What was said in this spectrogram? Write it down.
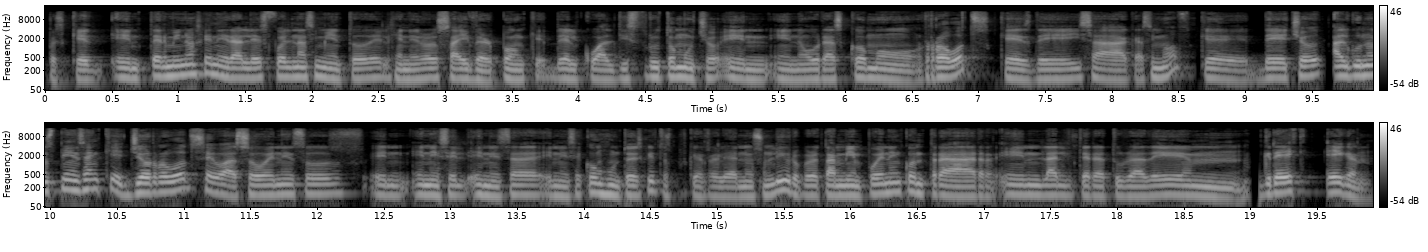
pues que en términos generales fue el nacimiento del género cyberpunk, del cual disfruto mucho en, en obras como Robots, que es de Isaac Asimov, que de hecho algunos piensan que Yo Robot se basó en esos, en, en ese, en esa, en ese conjunto de escritos, porque en realidad no es un libro, pero también pueden encontrar en la literatura de mm, Greg Egan.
